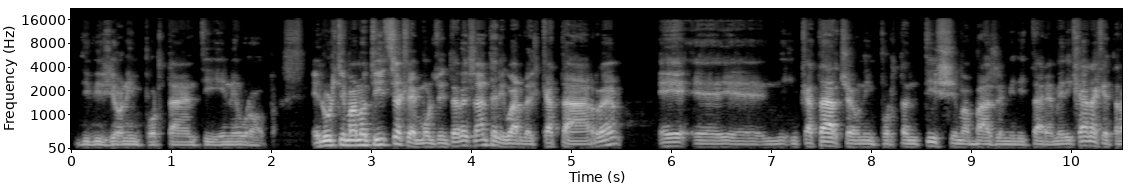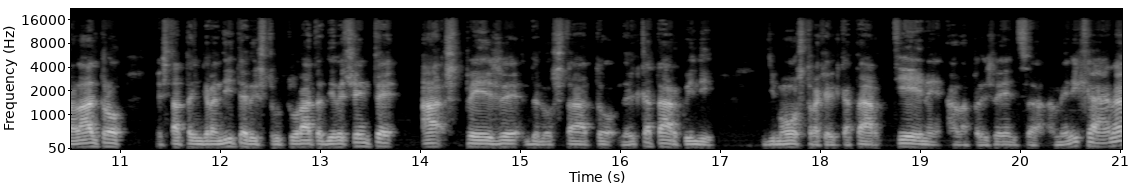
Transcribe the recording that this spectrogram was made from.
divisioni importanti in Europa. E l'ultima notizia che è molto interessante riguarda il Qatar, e eh, in Qatar c'è un'importantissima base militare americana che tra l'altro è stata ingrandita e ristrutturata di recente a spese dello Stato del Qatar, quindi dimostra che il Qatar tiene alla presenza americana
